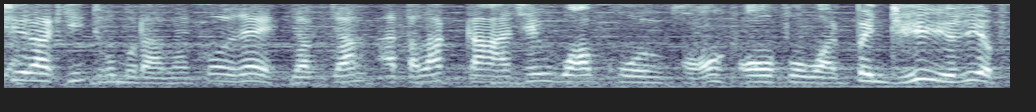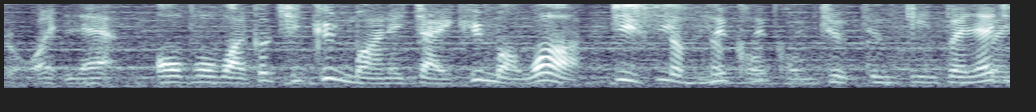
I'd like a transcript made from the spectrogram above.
ชิราคิโทมุระนั้นก็ได้ยับยั้งอัตลักษณ์การใช้วาร์ปโคนของออฟอร์วันเป็นที่เรียบร้อย และออฟอร์วันก็คิดขึ้นมาในใจขึ้นมาว่าจิตสำนึกของผมถูกกืนกินไปแล้วจ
